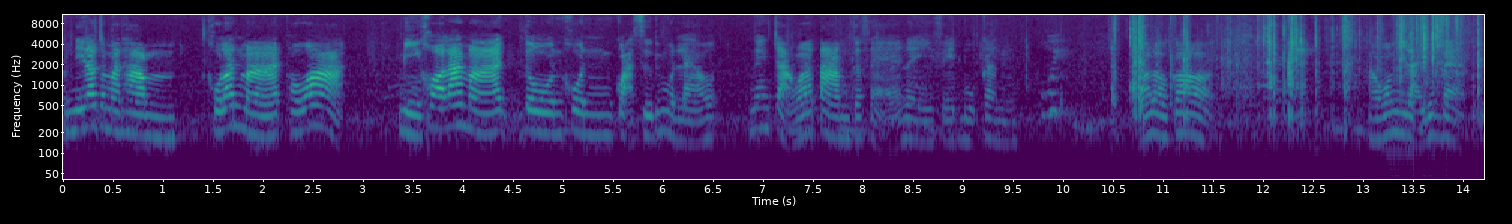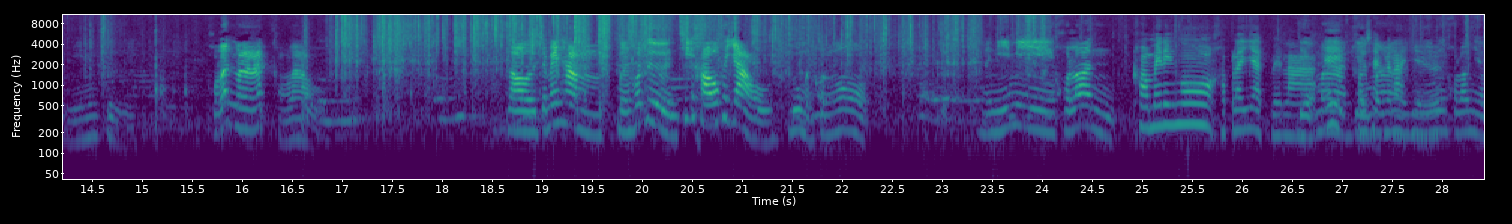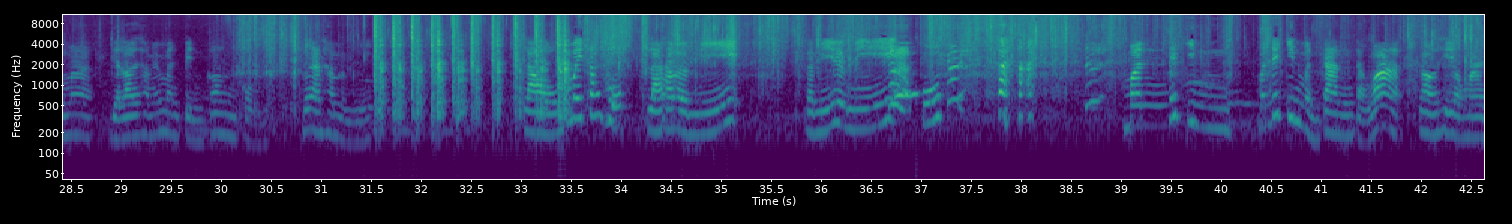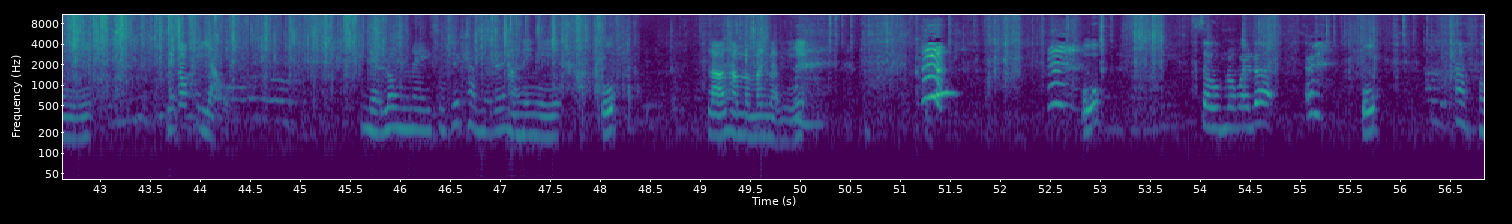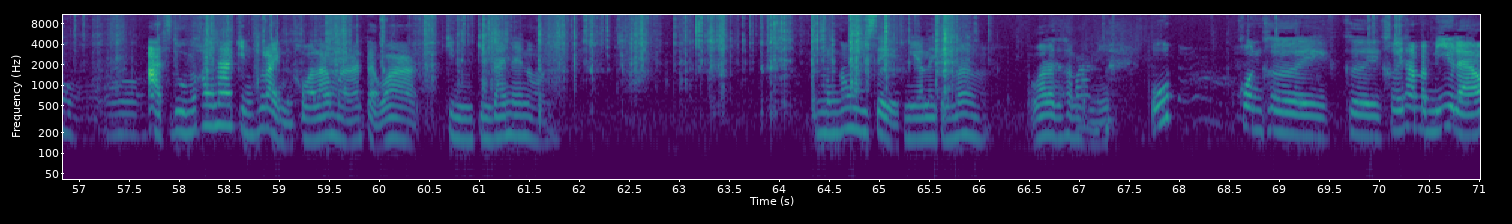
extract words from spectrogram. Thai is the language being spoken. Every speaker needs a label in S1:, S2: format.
S1: วันนี้เราจะมาทำ Collon March เพราะว่าหมี Koala March โดนคนกวาดซื้อไปหมดแล้ว เนื่องจากว่าตามกระแสใน Facebook กันแล้วเราก็ เราก็มีหลายรูปแบบอันนี้มันคือ Collon March ของเรา เราจะไม่ทำเหมือนคนอื่นที่เขาเขย่าดูเหมือนคนโง่ ในนี้มี Collon
S2: เขาไม่ได้โง่เขาประหยัดเวลา
S1: เยอะมาก
S2: ยเขาใช้เวลาเย
S1: ใน
S2: อะ
S1: นี้มี Collon เยอะมาก เดี๋ยวเราจะทำให้มันเป็นก้อนกลมๆด้วยการทำแบบนี้ เราไม่ต้องทุบเราทำแบบนี้ แบบนี้แบบนี้ปุ๊บมันได้กินมันได้กินเหมือนกัน แต่ว่าเราเทออกมานี้ ไม่ต้องเขย่า
S3: เดี๋ยวลงในโซเชียลแคมมาด้วยนะ
S1: ทำในนี้ปุ๊บเราทำแบบมันแบบนี้ปุ๊บ
S3: ซูมลงไปด้วย
S1: ปุ๊บ
S3: อ้าวโห
S1: อาจจะดูไม่ค่อยน่ากินเท่าไหร่เหมือนโคอาล่ามาแต่ว่ากินกินได้แน่นอน มันต้องมีเศษมีอะไรกันบ้างแต่ว่าเราจะทำแบบนี้ปุ๊บคนเคยเคยเคยทำแบบนี้อยู่แล้ว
